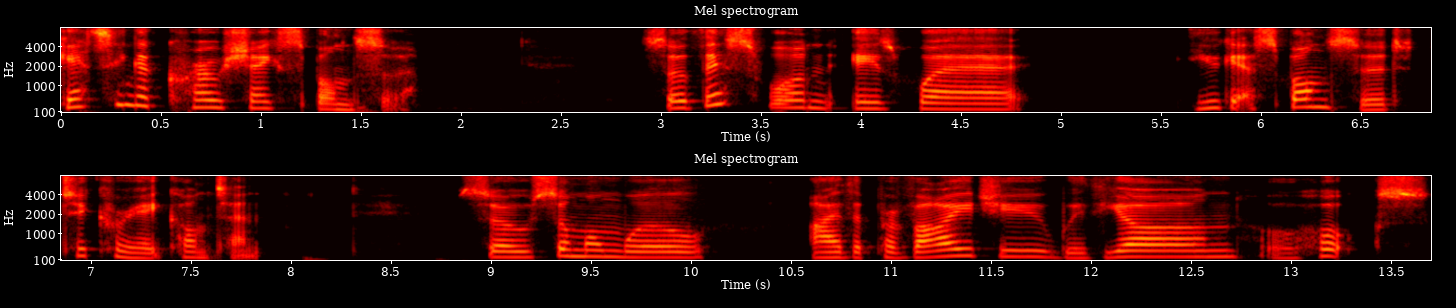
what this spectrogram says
Getting a crochet sponsor. So, this one is where you get sponsored to create content. So, someone will either provide you with yarn or hooks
